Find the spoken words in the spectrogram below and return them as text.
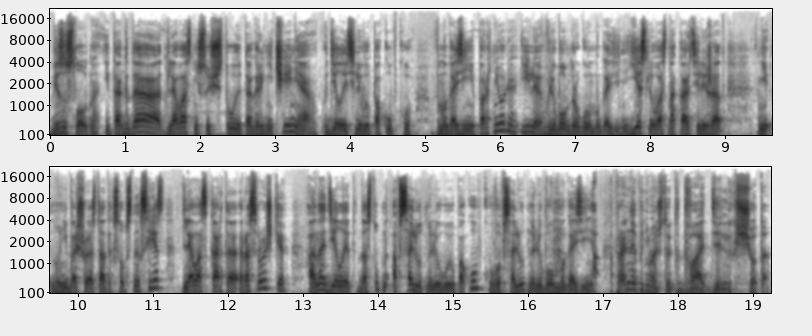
Безусловно. И тогда для вас не существует ограничения, делаете ли вы покупку в магазине партнере или в любом другом магазине. Если у вас на карте лежат ну, небольшой остаток собственных средств, для вас карта рассрочки, она делает доступно абсолютно любую покупку в абсолютно любом магазине. А, а правильно я понимаю, что это два отдельных счета?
